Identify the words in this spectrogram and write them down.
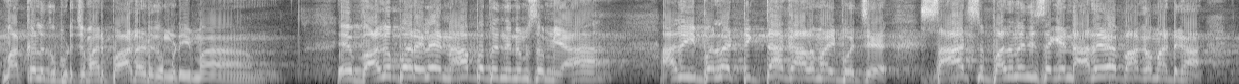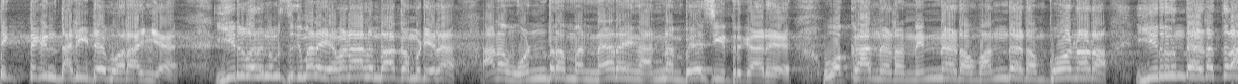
மக்களுக்கு பிடிச்ச மாதிரி பாடம் எடுக்க முடியுமா? ஏ வகுப்பறையிலே நாற்பத்தஞ்சு நிமிஷம்யா? அது இப்பெல்லாம் டிக்டாக் காலமாகி போச்சு. ஷார்ட்ஸ் பதினஞ்சு செகண்ட் அதவே பார்க்க மாட்டேங்க டிக் டிக்னு தள்ளிக்கிட்டே போறாங்க. இருபது நிமிஷத்துக்கு மேலே எவனாலும் பார்க்க முடியல. ஆனால் ஒன்றரை மணி நேரம் எங்கள் அண்ணன் பேசிக்கிட்டு இருக்காரு. உட்காந்த இடம் நின்ன இடம் வந்த இடம் போன இடம் இருந்த இடத்துல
